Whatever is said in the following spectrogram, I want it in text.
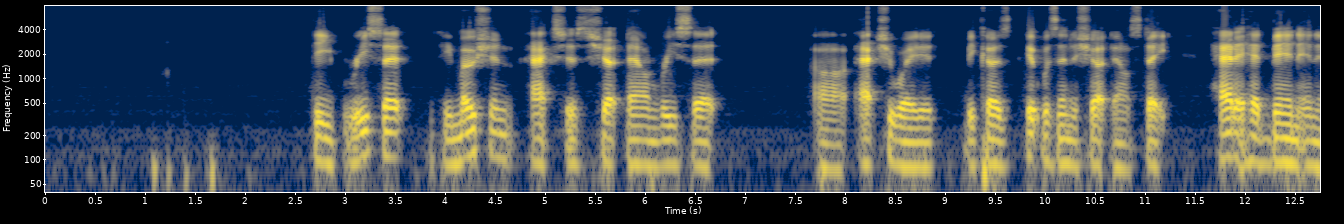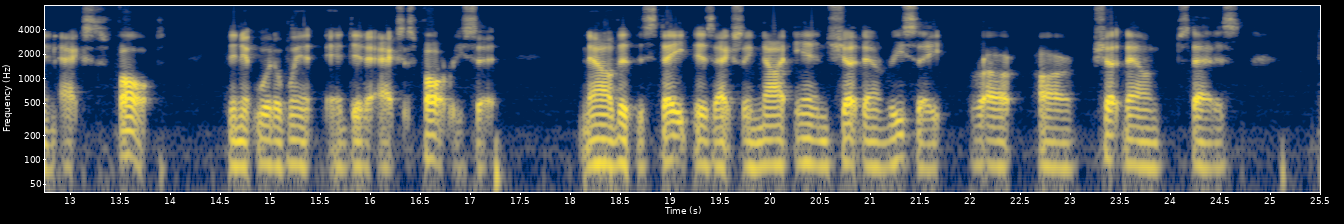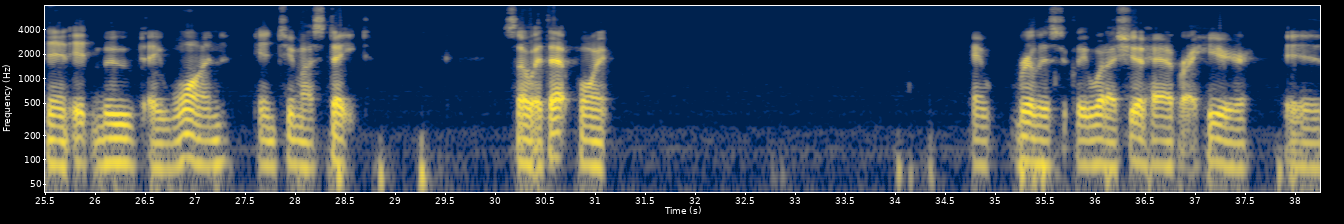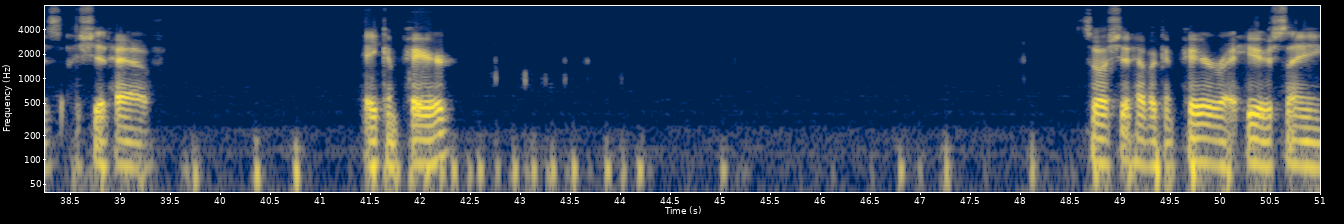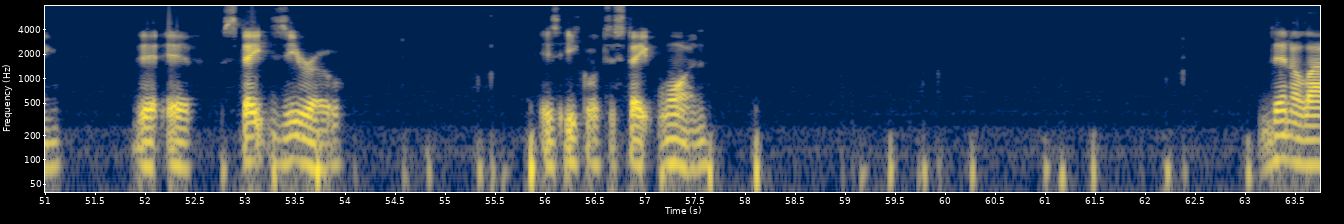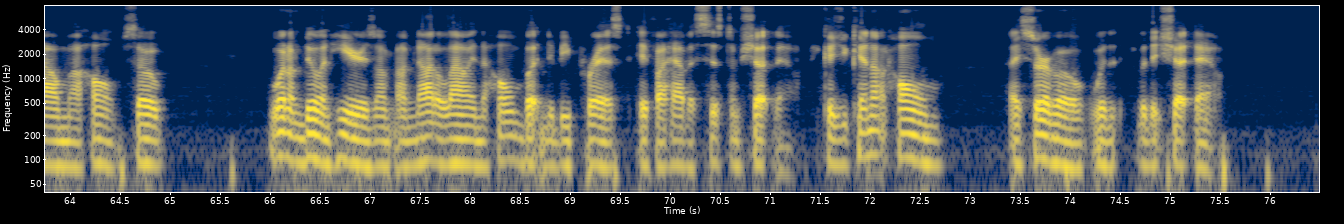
the reset, the motion axis shutdown reset uh, actuated because it was in a shutdown state. Had it had been in an axis fault, then it would have went and did an axis fault reset. Now that the state is actually not in shutdown reset or, or shutdown status, then it moved a 1 into my state. So at that point, and realistically what I should have right here is I should have a compare. So I should have a compare right here saying that if state 0 is equal to state 1 then allow my home. So what I'm doing here is I'm, I'm not allowing the home button to be pressed if I have a system shutdown because you cannot home a servo with, with it shut down.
